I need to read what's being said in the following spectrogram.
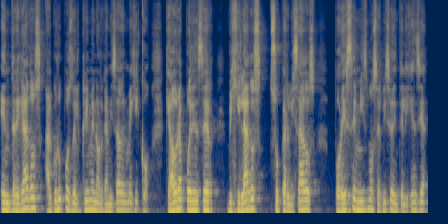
entregados a grupos del crimen organizado en México, que ahora pueden ser vigilados, supervisados por ese mismo servicio de inteligencia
